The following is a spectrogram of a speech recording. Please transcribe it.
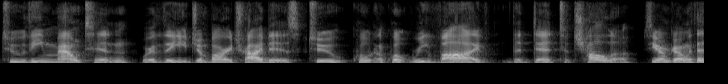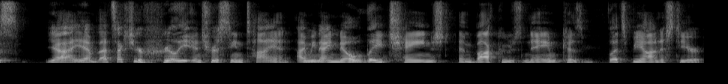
to the mountain where the Jabari tribe is to quote unquote revive the dead T'Challa. See where I'm going with this? Yeah, I am. That's actually a really interesting tie-in. I mean, I know they changed Mbaku's name because let's be honest here,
